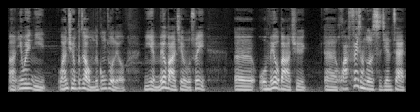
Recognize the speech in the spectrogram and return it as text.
啊，因为你完全不知道我们的工作流，你也没有办法介入，所以呃，我没有办法去。呃，花非常多的时间在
